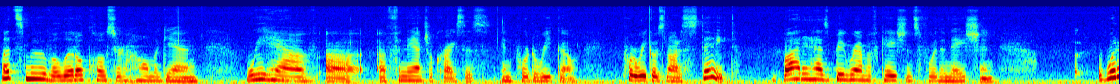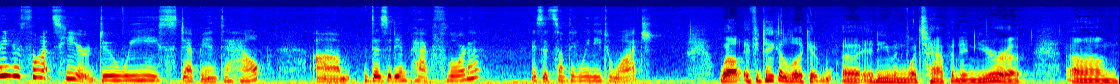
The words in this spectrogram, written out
Let's move a little closer to home again. We have uh, a financial crisis in Puerto Rico. Puerto Rico is not a state, but it has big ramifications for the nation. What are your thoughts here? Do we step in to help? Um, does it impact Florida? Is it something we need to watch? Well, if you take a look at, uh, at even what's happened in Europe, um,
